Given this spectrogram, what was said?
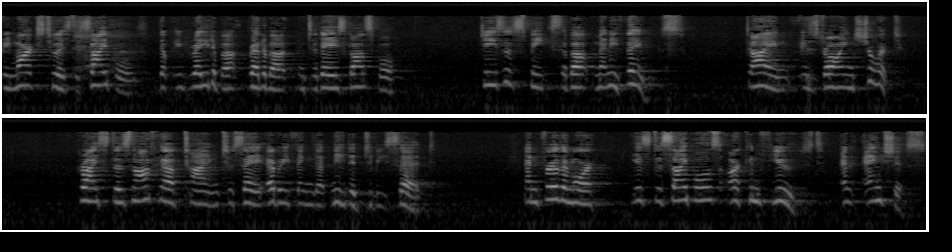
remarks to his disciples that we read about, read about in today's gospel, Jesus speaks about many things. Time is drawing short. Christ does not have time to say everything that needed to be said. And furthermore, his disciples are confused and anxious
